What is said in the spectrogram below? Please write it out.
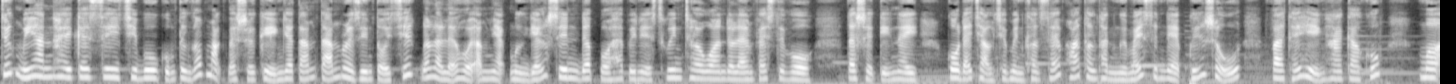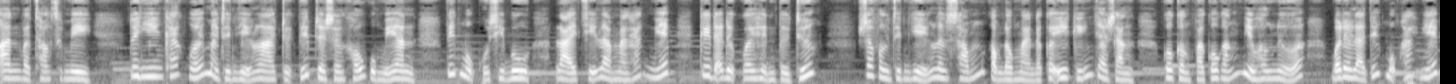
Trước Mỹ Anh hay Casey, Chibu cũng từng góp mặt tại sự kiện do 88 Brazil tổ chức, đó là lễ hội âm nhạc mừng Giáng sinh Double Happiness Winter Wonderland Festival. Tại sự kiện này, cô đã chọn cho mình concept hóa thân thành người máy xinh đẹp, quyến rũ và thể hiện hai ca khúc Mơ Anh và Talk to Me. Tuy nhiên, khác với màn trình diễn live trực tiếp trên sân khấu của Mỹ Anh, tiết mục của Chibu lại chỉ là màn hát nhép khi đã được quay hình từ trước. Sau phần trình diễn lên sóng, cộng đồng mạng đã có ý kiến cho rằng cô cần phải cố gắng nhiều hơn nữa bởi đây là tiết mục hát nhép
